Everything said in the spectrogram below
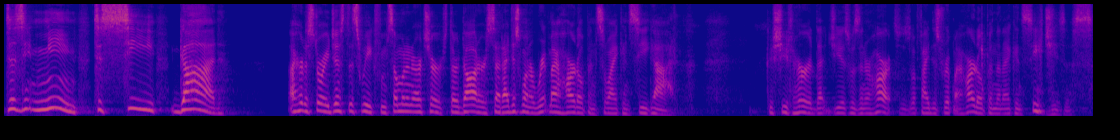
does it mean to see God? I heard a story just this week from someone in our church. Their daughter said, I just want to rip my heart open so I can see God. Because she'd heard that Jesus was in her heart. So if I just rip my heart open, then I can see Jesus.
